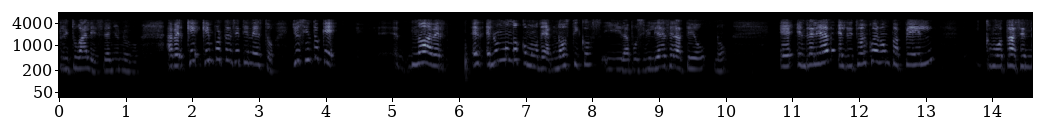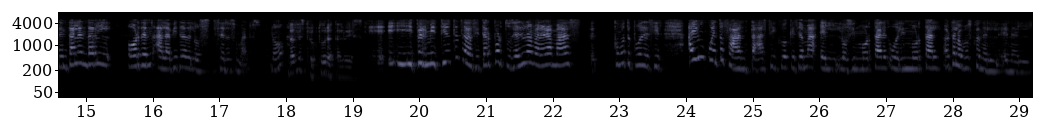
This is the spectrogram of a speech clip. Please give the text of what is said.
rituales de Año Nuevo. A ver, ¿qué, ¿qué importancia tiene esto? Yo siento que, eh, no, a ver, en, en un mundo como de agnósticos y la posibilidad de ser ateo, ¿no? Eh, en realidad el ritual juega un papel como trascendental en dar orden a la vida de los seres humanos, ¿no? Darle estructura, tal vez. y, y permitirte transitar por tus días de una manera más, eh, ¿cómo te puedo decir? Hay un cuento fantástico que se llama el, Los Inmortales o El Inmortal. Ahorita lo busco en el, en el,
